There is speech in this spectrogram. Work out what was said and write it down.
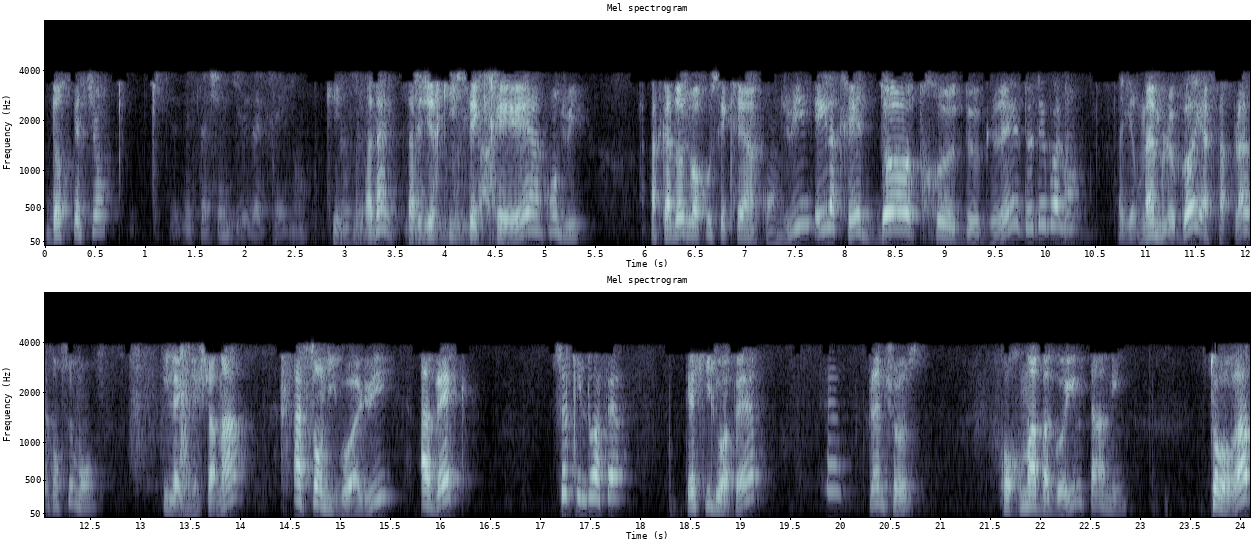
D'autres questions? Mais c'est Hachem qui les a créés, non? Qui? Voilà, Ça veut dire qu'il s'est créé un conduit. Akadosh Baruch s'est créé un conduit et il a créé d'autres degrés de dévoilement. C'est-à-dire même le goy a sa place dans ce monde. Il a une échama à son niveau à lui, avec ce qu'il doit faire. Qu'est-ce qu'il doit faire? Eh, Plein de choses. Bagoim. Torah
